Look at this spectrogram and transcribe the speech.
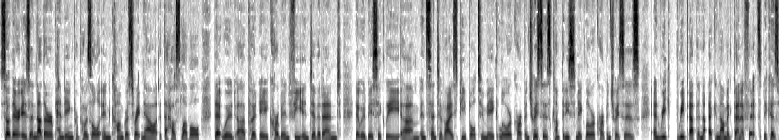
So there is another pending proposal in Congress right now at the House level that would uh, put a carbon fee and dividend that would basically um, incentivize people to make lower carbon choices, companies to make lower carbon choices, and reap, reap economic benefits. Because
